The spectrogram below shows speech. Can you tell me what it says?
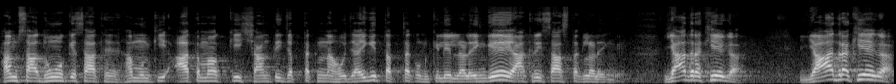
हम साधुओं के साथ हैं, हम उनकी आत्मा की शांति जब तक ना हो जाएगी, तब तक उनके लिए लड़ेंगे, आखिरी सांस तक लड़ेंगे। याद रखिएगा याद रखिएगा,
